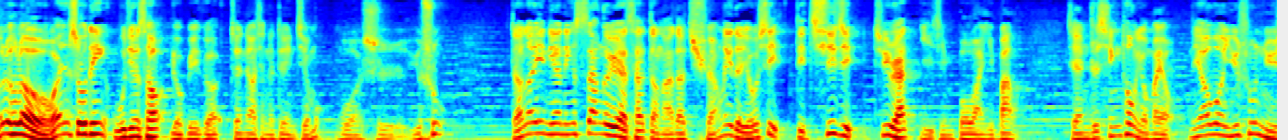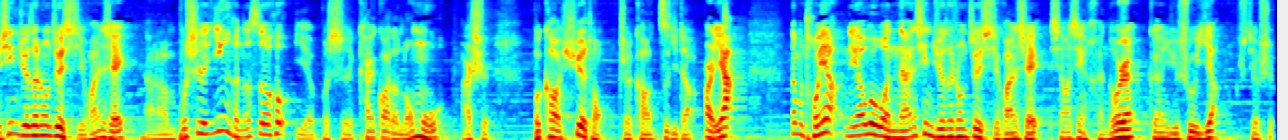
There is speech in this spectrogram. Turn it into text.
Hello Hello，欢迎收听无节操有逼格真尿性的电影节目，我是于叔。等了一年零三个月才等来的《权力的游戏》第七季，居然已经播完一半了，简直心痛有没有？你要问于叔女性角色中最喜欢谁？啊、不是阴狠的色后，也不是开挂的龙母，而是不靠血统，只靠自己的二丫。那么同样，你要问我男性角色中最喜欢谁？相信很多人跟于叔一样，就是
